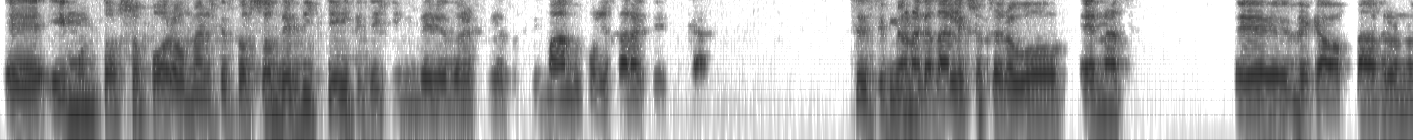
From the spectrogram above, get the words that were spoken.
Ε, ήμουν τόσο πορωμένος και τόσο dedicated εκείνη την περίοδο, ρε φίλε, το θυμάμαι πολύ χαρακτηριστικά. Σε σημείο να καταλήξω, ξέρω εγώ, ένας ε, 18χρονο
